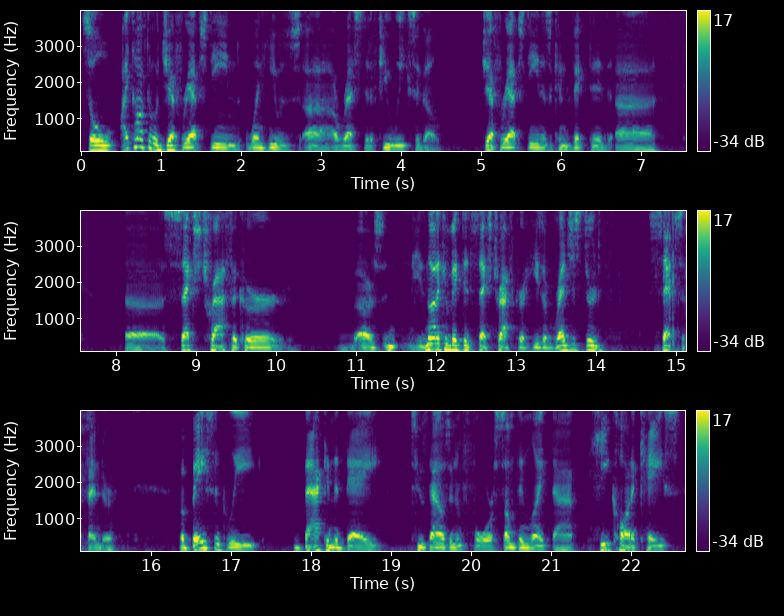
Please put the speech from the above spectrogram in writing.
So I talked about Jeffrey Epstein when he was uh, arrested a few weeks ago. Jeffrey Epstein is a convicted uh, uh, sex trafficker. Or, he's not a convicted sex trafficker. He's a registered sex offender. But basically, back in the day, 2004, something like that, he caught a case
